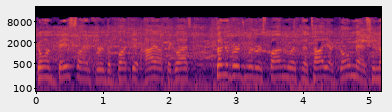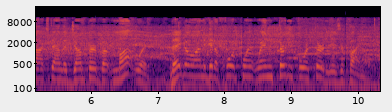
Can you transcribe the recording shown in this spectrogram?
Going baseline for the bucket high off the glass. Thunderbirds would respond with Natalia Gomez, who knocks down the jumper. But Montwood, they go on to get a four-point win. 34-30 is your final.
